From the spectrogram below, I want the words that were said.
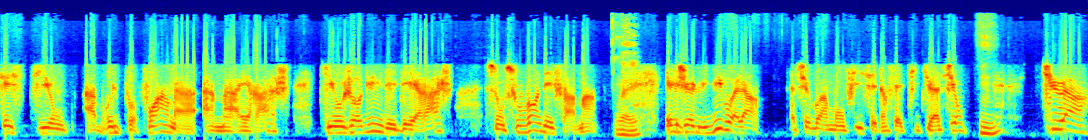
question à brûle pour point à ma, RH, qui aujourd'hui, les DRH sont souvent des femmes. hein. Et je lui dis, voilà, parce que moi, mon fils est dans cette situation. Mhm. Tu as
